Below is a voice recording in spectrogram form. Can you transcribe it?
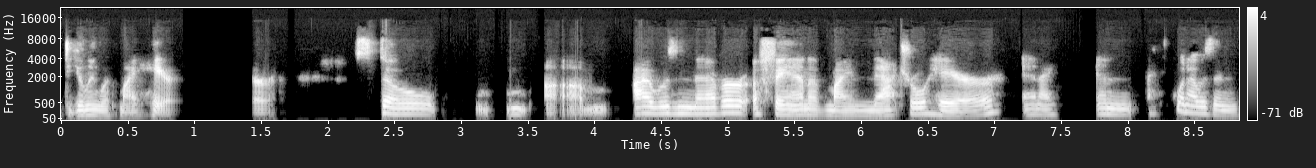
dealing with my hair. So um, I was never a fan of my natural hair, and I and I think when I was in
